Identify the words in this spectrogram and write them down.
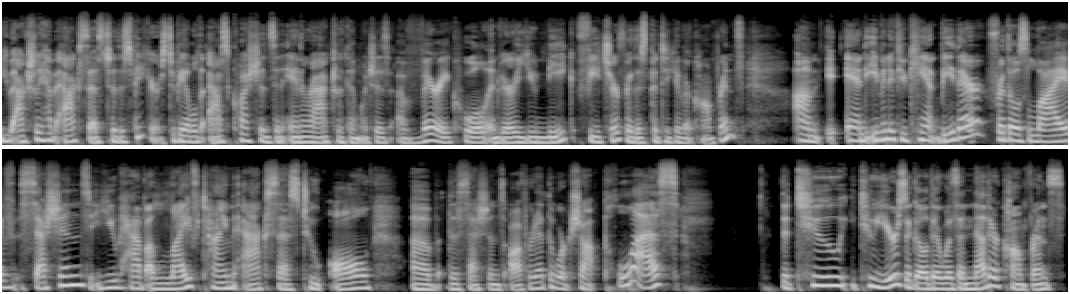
you actually have access to the speakers to be able to ask questions and interact with them, which is a very cool and very unique feature for this particular conference. Um, and even if you can't be there for those live sessions, you have a lifetime access to all of the sessions offered at the workshop. Plus, the two two years ago there was another conference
